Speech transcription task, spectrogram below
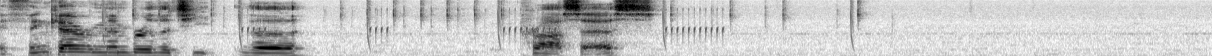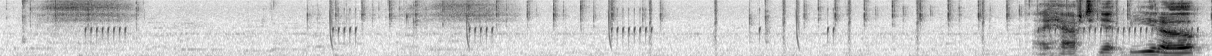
I think I remember the t the process. I have to get beat up.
